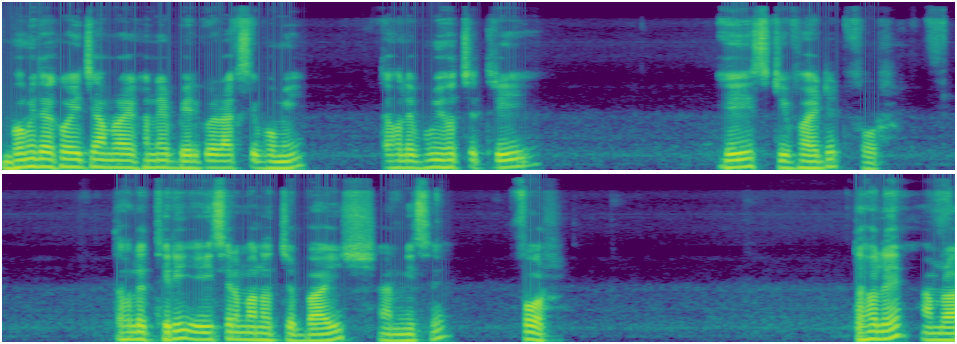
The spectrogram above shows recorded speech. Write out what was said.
ভূমি দেখো, এই যে আমরা এখানে বের করে রাখছি ভূমি, তাহলে ভূমি হচ্ছে থ্রি এইচ ডিভাইডেড ফোর। তাহলে থ্রি এইচ এর মান হচ্ছে বাইশ আর নিচে ফোর। তাহলে আমরা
